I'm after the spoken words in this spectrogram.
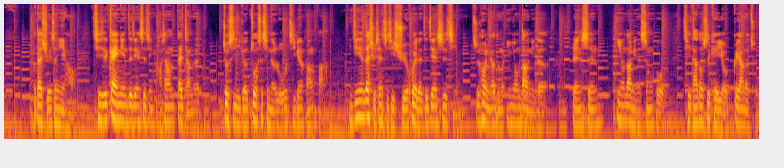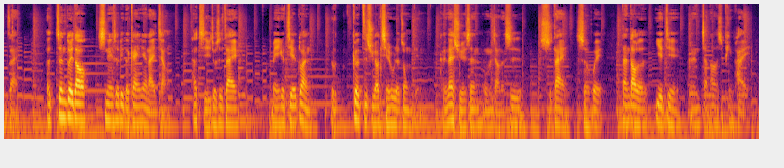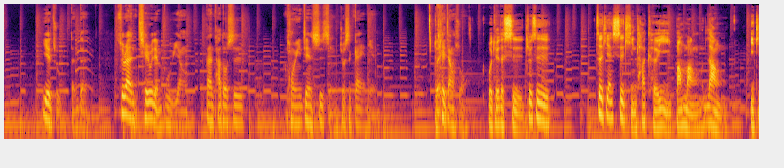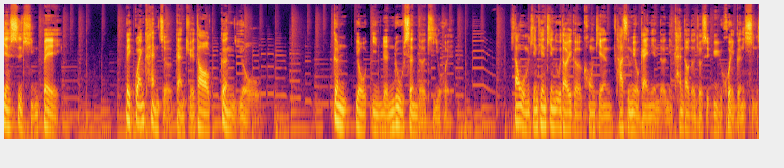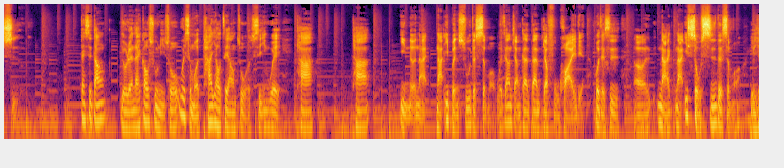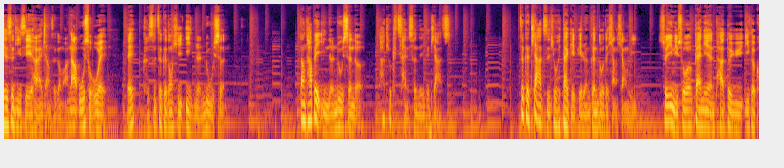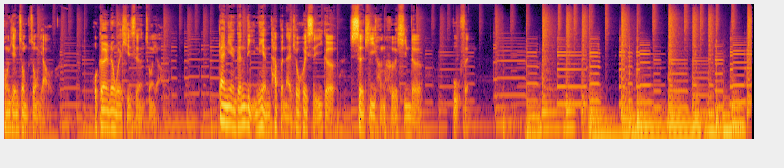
或带学生也好，其实概念这件事情，好像在讲的就是一个做事情的逻辑跟方法。你今天在学生时期学会了这件事情之后，你要怎么应用到你的人生，应用到你的生活？其他都是可以有各样的存在。而针对到室内设计的概念来讲，它其实就是在每一个阶段有各自需要切入的重点。可能在学生，我们讲的是时代、社会；但到了业界，可能讲到的是品牌、业主等等。虽然切入点不一样，但它都是。同一件事情就是概念，对，可以这样说。我觉得是，就是这件事情，它可以帮忙让一件事情被被观看者感觉到更有更有引人入胜的机会。当我们今天进入到一个空间，它是没有概念的，你看到的就是语汇跟形式。但是当有人来告诉你说，为什么他要这样做？是因为他他引了哪哪一本书的什么？我这样讲看，当然比较浮夸一点，或者是呃哪哪一首诗的什么？有些设计师也很爱讲这个嘛。那无所谓，诶，可是这个东西引人入胜。当他被引人入胜了，他就产生了一个价值，这个价值就会带给别人更多的想象力。所以你说概念，它对于一个空间重不重要？我个人认为其实很重要，概念跟理念，它本来就会是一个设计很核心的部分。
